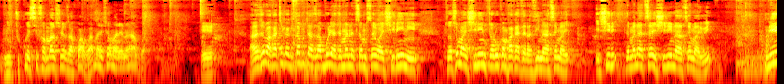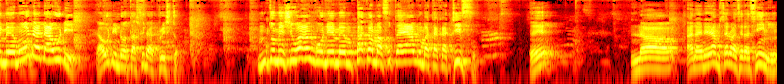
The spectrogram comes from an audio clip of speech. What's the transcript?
Nichukue sifa ambazo sio za kwangu ama sio maneno yangu. Eh. Anasema katika kitabu cha Zaburi ya 89 mstari wa 20, tunasoma 20 tutaruka mpaka 30 anasema 20 89 20 anasema hivi. Nimemwona Daudi. Daudi ndio taswira ya Kristo. Mtumishi wangu nimempaka mafuta yangu matakatifu. Eh? Na anaendelea mstari wa 30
